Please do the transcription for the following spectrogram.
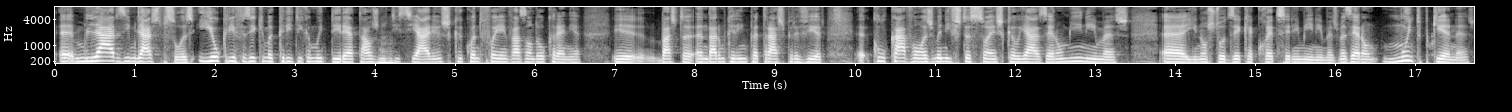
uh, milhares e milhares de pessoas. E eu queria fazer aqui uma crítica muito direta aos uhum. noticiários que, quando foi a invasão da Ucrânia, eh, basta andar um bocadinho para trás para ver, eh, colocavam as manifestações, que aliás eram mínimas, eh, e não estou a dizer que é correto serem mínimas, mas eram muito pequenas,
